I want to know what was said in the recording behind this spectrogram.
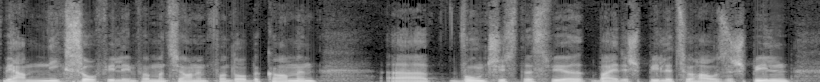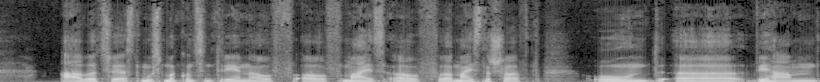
wir haben nicht so viele Informationen von da bekommen. Äh, Wunsch ist, dass wir beide Spiele zu Hause spielen. Aber zuerst muss man konzentrieren auf, auf, Mais, auf äh, Meisterschaft und äh, wir haben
